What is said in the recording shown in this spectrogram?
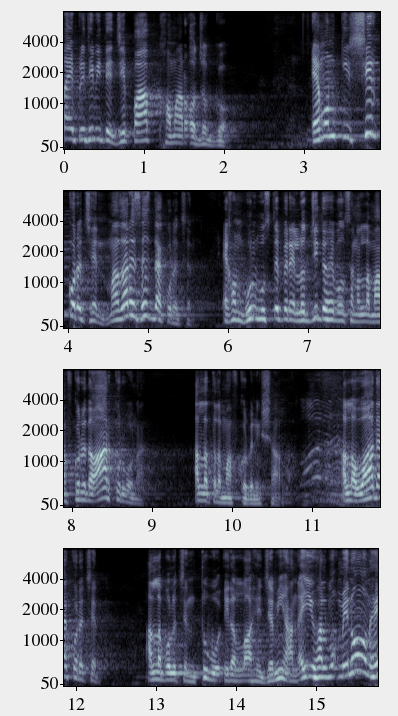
নাই পৃথিবীতে যে পাপ ক্ষমার অযোগ্য। এমন কি শির করেছেন, মাজারে সেজদা করেছেন। এখন ভুল বুঝতে পেরে লজ্জিত হয়ে বলছেন, আল্লাহ, মাফ করে দাও, আর করব না। আল্লাহ তালা মাফ করবেন ইনশাআল্লাহ। আল্লাহ ওয়াদা করেছেন আল্লাহ বলেছেন, তুবু ইলাল্লাহি জামিআন। আইয়ুহাল মুমিনুন, হে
